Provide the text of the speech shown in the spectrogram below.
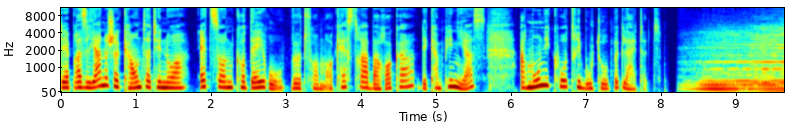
Der brasilianische Countertenor Edson Cordeiro wird vom Orchestra Barocca de Campinas Armonico Tributo begleitet. Musik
